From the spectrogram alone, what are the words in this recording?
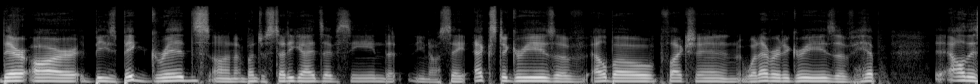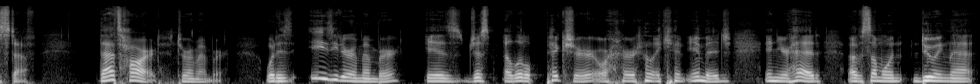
There are these big grids on a bunch of study guides I've seen that, you know, say X degrees of elbow flexion, whatever degrees of hip, all this stuff. That's hard to remember. What is easy to remember is just a little picture or like an image in your head of someone doing that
